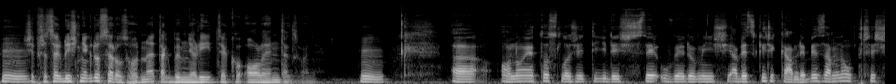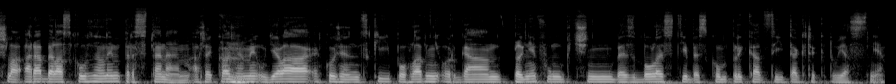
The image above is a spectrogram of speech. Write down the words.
Hmm. Že přece když někdo se rozhodne, tak by měl jít jako all in takzvaně. Hmm. Uh, ono je to složitý, když si uvědomíš, já vždycky říkám, kdyby za mnou přišla Arabela s kouzelným prstenem a řekla, hmm. že mi udělá jako ženský pohlavní orgán plně funkční, bez bolesti, bez komplikací, tak řeknu jasně.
